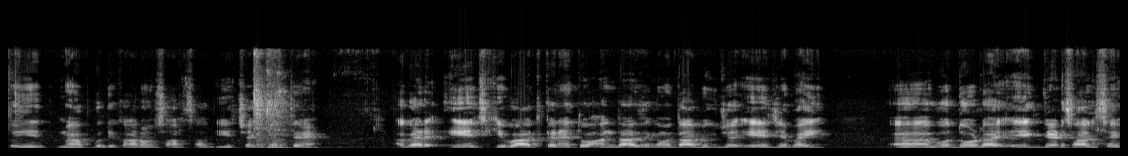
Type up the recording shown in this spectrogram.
तो ये मैं आपको दिखा रहा हूँ साथ साथ ये चेक करते हैं अगर एज की बात करें तो अंदाजे के मुताबिक जो एज है भाई वो दो ढाई, एक डेढ़ साल से,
